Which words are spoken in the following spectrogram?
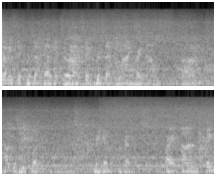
seventy-six percent budget, so we're about six percent behind right now. Uh, how's this week look? Pretty good. Okay. All right. Um, things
